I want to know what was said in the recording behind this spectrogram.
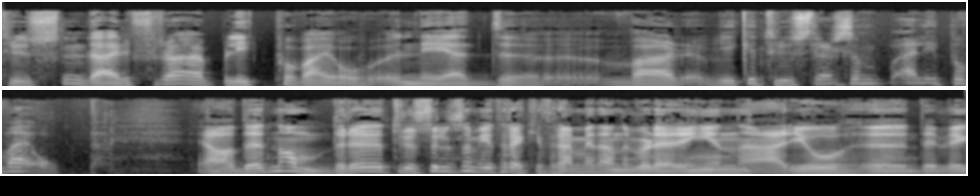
trusselen derfra er litt på vei ned. Hvilken trussel er det som er litt på vei opp? Ja, Den andre trusselen som vi trekker frem i denne vurderingen, er jo eh, det vi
